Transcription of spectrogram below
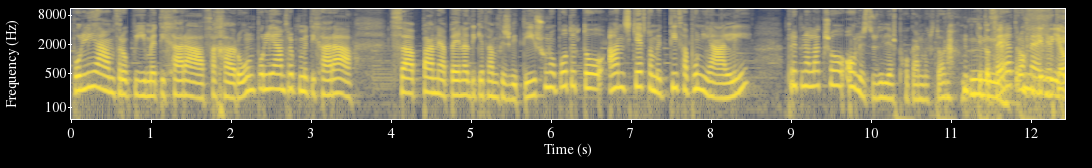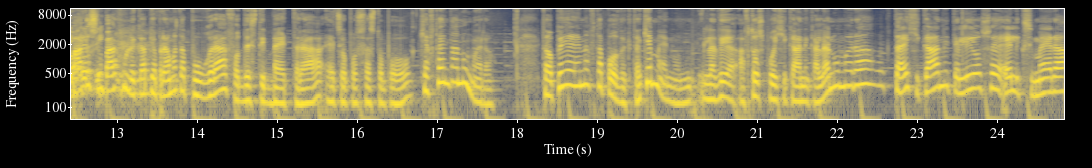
πολλοί άνθρωποι με τη χαρά θα χαρούν, πολλοί άνθρωποι με τη χαρά θα πάνε απέναντι και θα αμφισβητήσουν. Οπότε το αν σκέφτομαι τι θα πούν οι άλλοι, πρέπει να αλλάξω όλες τις δουλειές που έχω κάνει μέχρι τώρα. και το Ναι. θέατρο Ναι, και τη γιατί Πάντως τηλεόραση. υπάρχουν κάποια πράγματα που γράφονται στην πέτρα, έτσι όπως σας το πω, και αυτά είναι τα νούμερα. Τα οποία είναι αυταπόδεκτα και μένουν. Δηλαδή αυτός που έχει κάνει καλά νούμερα, τα έχει κάνει, τελείωσε, έληξε η μέρα,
